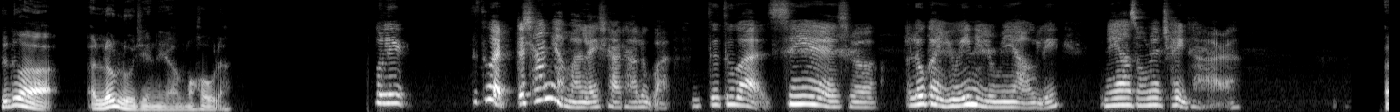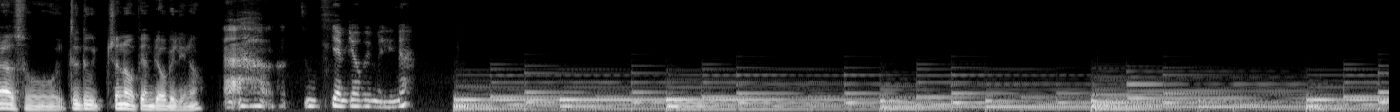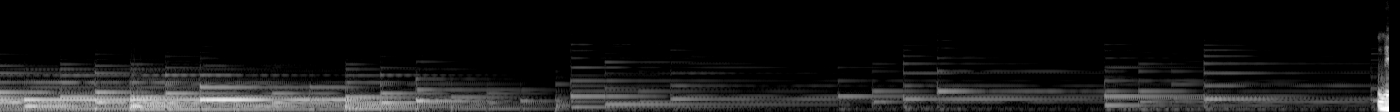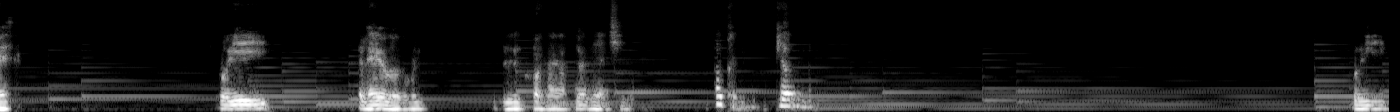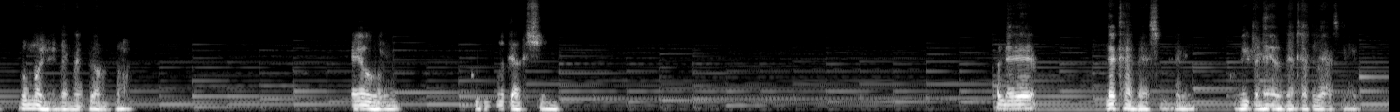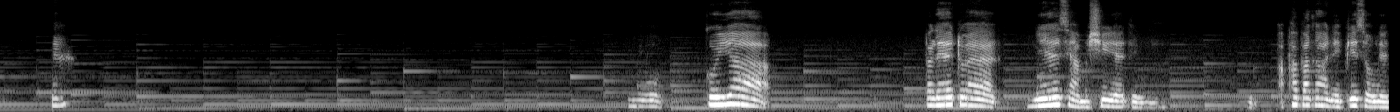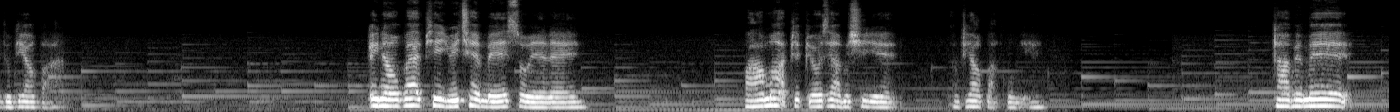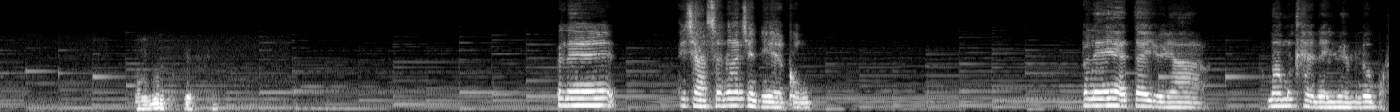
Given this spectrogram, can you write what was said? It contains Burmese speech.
တူတူကအလုပ်လိုချင်နေတာမဟုတ်လား ကိုလေးတူတူကတခြားညမှာလဲရှာထားလို့ပါတူတူကဆင်းရဲဆိုတော့အလုပ်ကယူရင်းနေလို့မရဘူးလေနေရာစုံနဲ့ချိန်ထားရတာအဲ့ဒါဆိုတူတူကျွန်တော်ပြန်ပြောပြီလीနော်အာဟုတ်ပြန်ပြောပေးမယ်လीနော် ခေါ်တာပြောနေရှိဟုတ်ကဲ့ပြောကိုကြီးဘုမရနေမှာပြောတော့အဲဟိုကိုကြီးတော့ရှိကလေးလက်ခံနေရှိတယ်ကိုကြီးကလေးကိုလက်ထပ်ပြရစီဟိုကိုကြီးကပ လဲအတွက်ငြင်းဆရာမရှိတဲ့သူအဖက်ဖက်ကနေပြည့်စုံတဲ့သူတယောက်ပါအိမ်အောင်ဘက်အဖြစ်ရွေးချယ်မယ်ဆိုရင်လည်းဘာမှအဖြစ်ပြောစရာမရှိတဲ့သူတယောက်ပါကိုကြီးဒါပေမဲ့ကိုကြီးဖြစ်ပလဲတခြားစဉ်းစားချင်တဲ့ကို ပလဲရဲ့အသက်အရွယ်ကမမခံနိုင်ရွယ်မလို့ပါ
